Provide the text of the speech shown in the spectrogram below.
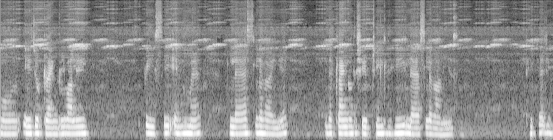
ਔਰ ਇਹ ਜੋ ਟ੍ਰਾਇੰਗਲ ਵਾਲੀ ਪੀਸ ਸੀ, ਇਹਨੂੰ ਮੈਂ ਲੈਸ ਲਗਾਈ ਹੈ। ਇਹਦਾ ਟ੍ਰਾਇੰਗਲ ਦੀ ਸ਼ੇਪ 'ਚ ਹੀ ਲੈਸ ਲਗਾਉਣੀ ਹੈ ਅਸੀਂ। ਠੀਕ ਹੈ ਜੀ?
